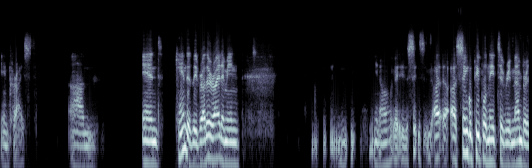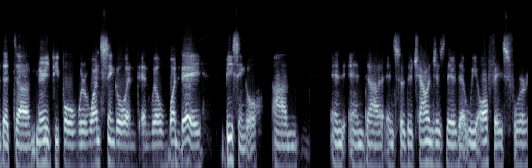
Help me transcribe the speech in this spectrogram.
in christ. Um, and candidly brother right? I mean you know, a, single people need to remember that uh, married people were once single and, and will one day be single. Um, and and uh, and so the challenges there that we all face for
